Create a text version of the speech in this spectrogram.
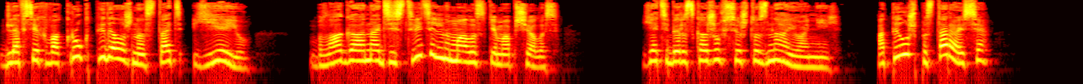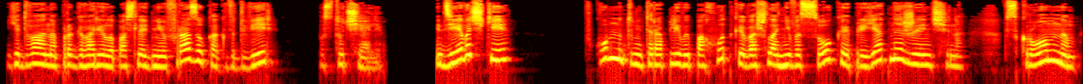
Для всех вокруг ты должна стать ею. Благо, она действительно мало с кем общалась. Я тебе расскажу все, что знаю о ней, а ты уж постарайся. Едва она проговорила последнюю фразу, как в дверь постучали. «Девочки!» В комнату неторопливой походкой вошла невысокая, приятная женщина в скромном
